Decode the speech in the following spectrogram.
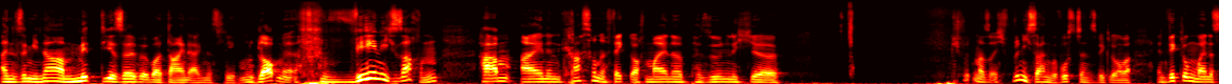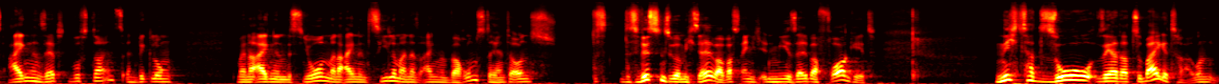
ein Seminar mit dir selber über dein eigenes Leben. Und glaub mir, wenig Sachen haben einen krasseren Effekt auf meine persönliche, ich würde mal sagen, ich will nicht sagen Bewusstseinsentwicklung, aber Entwicklung meines eigenen Selbstbewusstseins, Entwicklung meiner eigenen Mission, meiner eigenen Ziele, meines eigenen Warums dahinter und des, des Wissens über mich selber, was eigentlich in mir selber vorgeht nichts hat so sehr dazu beigetragen. Und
